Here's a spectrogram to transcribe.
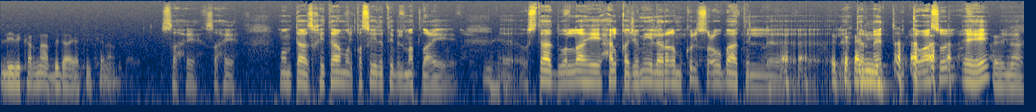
اللي ذكرناه بداية الكلام. صحيح صحيح. ممتاز. ختام القصيدة بالمطلع. آه، أستاذ والله حلقة جميلة رغم كل صعوبات الإنترنت والتواصل. إيه. نعم. إيه.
